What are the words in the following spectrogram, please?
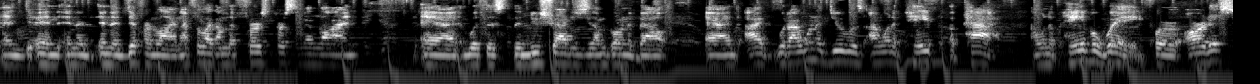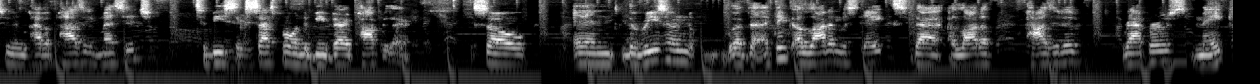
and in in a, in a different line. I feel like I'm the first person in line, and with this the new strategies I'm going about. And I what I want to do is I want to pave a path. I want to pave a way for artists who have a positive message to be successful and to be very popular. So, and the reason I think a lot of mistakes that a lot of positive rappers make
